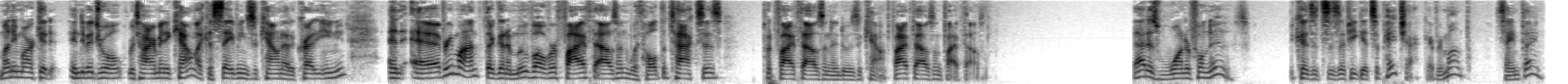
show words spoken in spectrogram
money market individual retirement account, like a savings account at a credit union, and every month they're going to move over 5,000, withhold the taxes, put 5,000 into his account. 5,000, 5,000. That is wonderful news because it's as if he gets a paycheck every month. Same thing.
